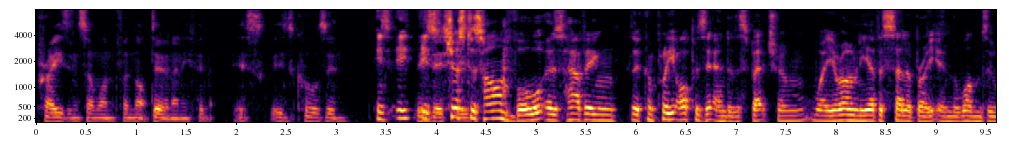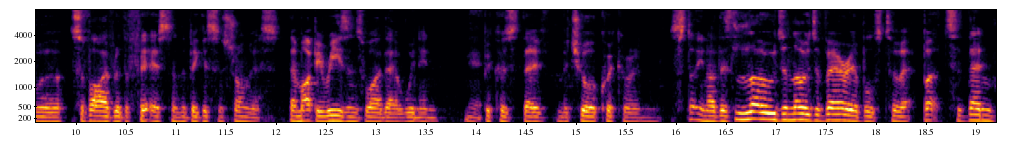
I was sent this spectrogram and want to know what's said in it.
praising someone for not doing anything is is causing. It's, it, it's just as harmful as having the complete opposite end of the spectrum where you're only ever celebrating the ones who are survival of the fittest and the biggest and strongest. There might be reasons why they're winning Yeah. because they've matured quicker and st- you know there's loads and loads of variables to it. But to then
